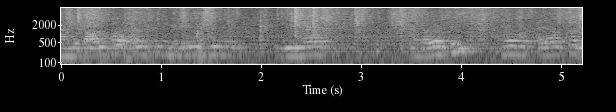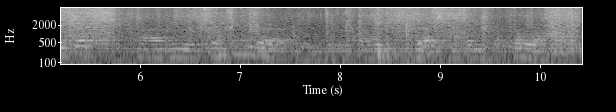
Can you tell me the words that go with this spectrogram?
And it also helps in reducing the air and other things. So I also request uh, the, the, yes, so, uh,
